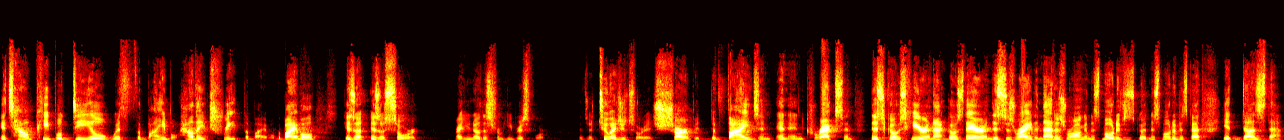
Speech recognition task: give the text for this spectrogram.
It's how people deal with the Bible, how they treat the Bible. The Bible is a, is a sword, right? You know this from Hebrews 4. It's a two edged sword. It's sharp. It divides and, and, and corrects, and this goes here and that goes there, and this is right and that is wrong, and this motive is good and this motive is bad. It does that.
